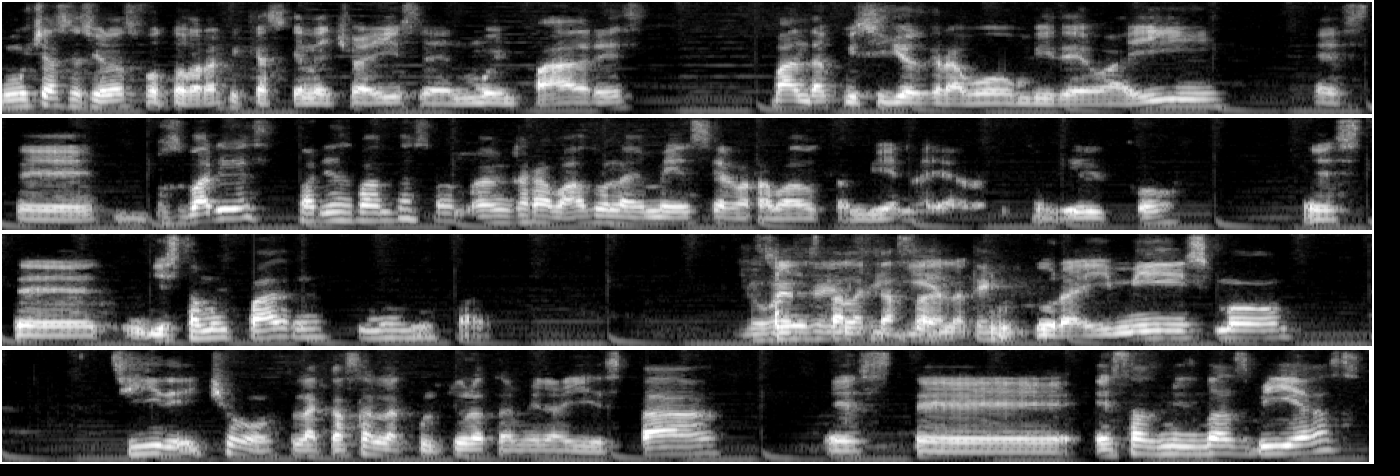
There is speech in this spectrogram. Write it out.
muchas sesiones fotográficas que han hecho ahí se ven muy padres. Banda Cuisillos grabó un video ahí. Este, pues varias, varias bandas han, grabado, la MS ha grabado también allá en Totonilco. Este, y está muy padre, muy, muy padre. Yo Sí, voy a está la Casa de la. Cultura ahí mismo. Sí, de hecho, la Casa de la Cultura también ahí está. Este, esas mismas vías,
